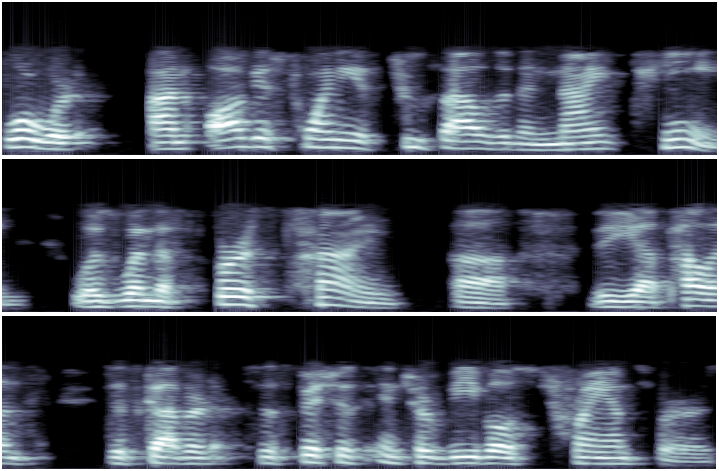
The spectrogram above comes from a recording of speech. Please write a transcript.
forward, on August 20th, 2019 was when the first time uh, the appellant discovered suspicious inter vivos transfers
